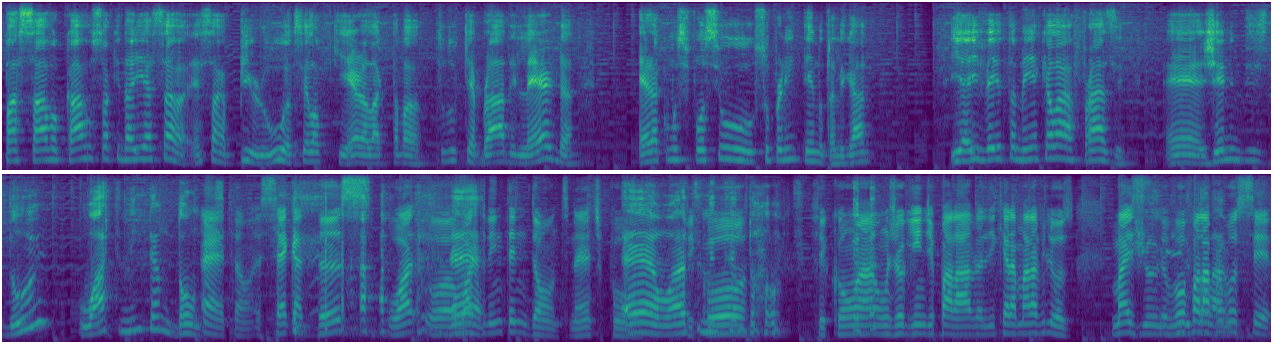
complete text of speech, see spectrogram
Passava o carro, só que daí essa essa perua, sei lá o que era lá, que tava tudo quebrado e lerda, era como se fosse o Super Nintendo, tá ligado? E aí veio também aquela frase: é, Genesis do What Nintendo don't. É, então, Sega does what, É. what Nintendo don't, né? Tipo, É, What ficou- Nintendo don't. ficou uma- um joguinho de palavra ali que era maravilhoso. Mas Joguinho eu vou falar pra palavra. você,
